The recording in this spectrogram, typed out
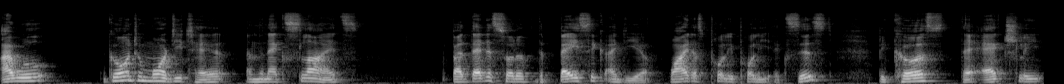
I will go into more detail in the next slides, but that is sort of the basic idea. Why does Polypoly exist? Because they actually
